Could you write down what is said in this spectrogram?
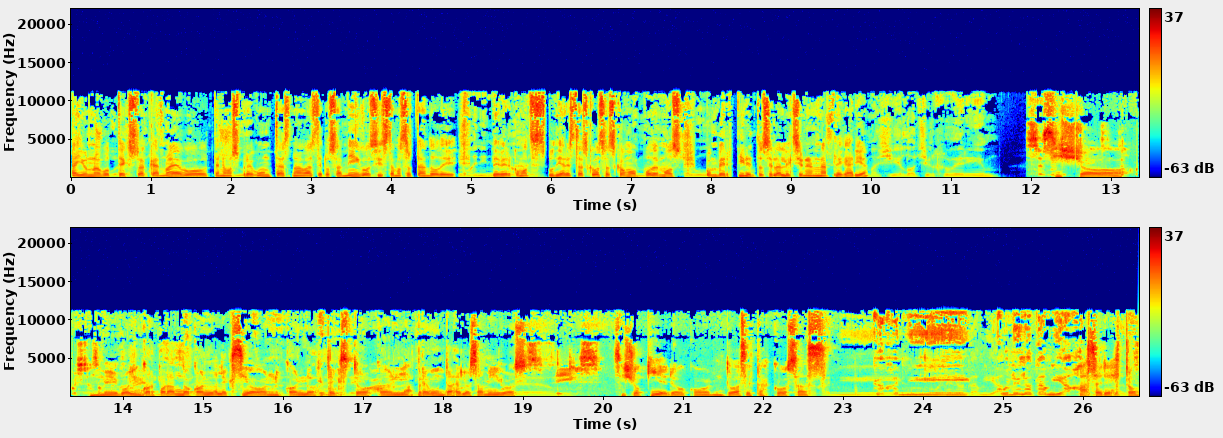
Hay un nuevo texto acá nuevo, tenemos preguntas nuevas de los amigos y estamos tratando de, de ver cómo estudiar estas cosas. ¿Cómo podemos convertir entonces la lección en una plegaria? Si yo me voy incorporando con la lección, con los textos, con las preguntas de los amigos, si yo quiero con todas estas cosas hacer esto,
